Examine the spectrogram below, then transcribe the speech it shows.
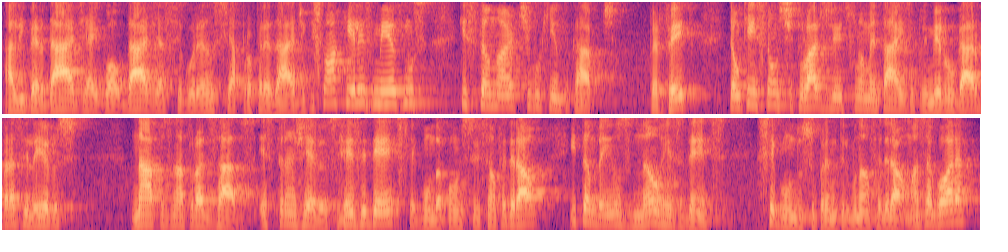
à liberdade, à igualdade, à segurança e à propriedade, que são aqueles mesmos que estão no artigo 5 caput. Perfeito? Então, quem são os titulares de direitos fundamentais? Em primeiro lugar, brasileiros natos naturalizados, estrangeiros residentes, segundo a Constituição Federal, e também os não residentes, segundo o Supremo Tribunal Federal. Mas agora,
